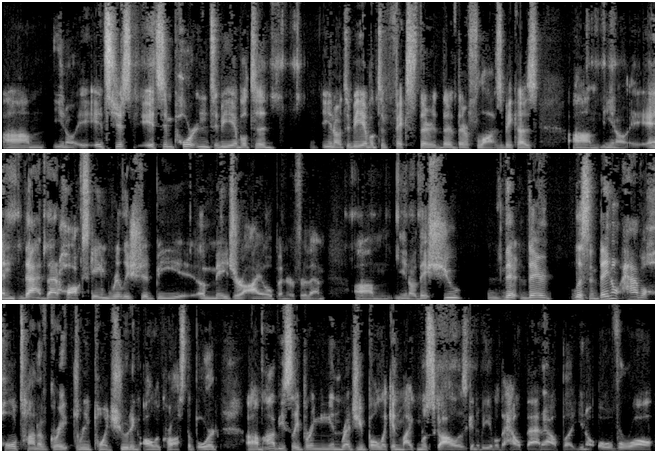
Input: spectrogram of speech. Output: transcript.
Um, you know, it, it's just it's important to be able to, you know, to be able to fix their their, their flaws because. Um, you know, and that that Hawks game really should be a major eye opener for them. Um, you know, they shoot they're they're listen, they don't have a whole ton of great three point shooting all across the board. Um, obviously, bringing in Reggie Bullock and Mike Muscala is going to be able to help that out. But, you know, overall,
